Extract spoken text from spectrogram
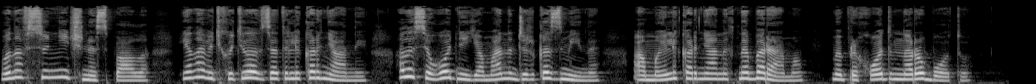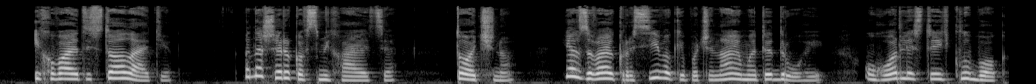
вона всю ніч не спала. Я навіть хотіла взяти лікарняний, але сьогодні я менеджерка зміни, а ми лікарняних не беремо. Ми приходимо на роботу. І ховаєтесь в туалеті. Вона широко всміхається. Точно. Я взиваю кросівок і починаю мити другий. У горлі стоїть клубок,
